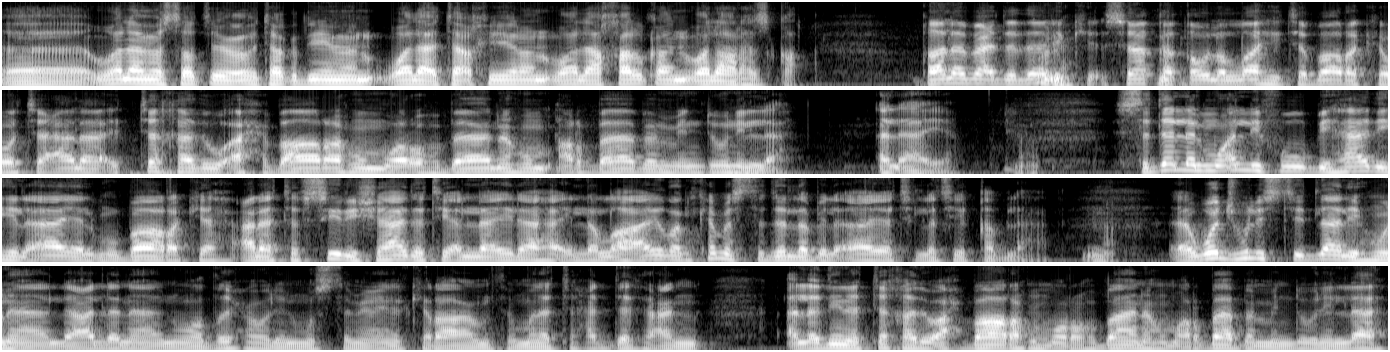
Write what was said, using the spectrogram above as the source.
آه، ولم يستطيعوا تقديما ولا تأخيرا ولا خلقا ولا رزقا قال بعد ذلك ساق قول الله تبارك وتعالى اتخذوا أحبارهم ورهبانهم أربابا من دون الله. الآية. استدل المؤلف بهذه الآية المباركة على تفسير شهادة أن لا إله إلا الله أيضا كما استدل بالآية التي قبلها. نعم. أه، وجه الاستدلال هنا لعلنا نوضحه للمستمعين الكرام ثم نتحدث عن الذين اتخذوا أحبارهم ورهبانهم أربابا من دون الله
